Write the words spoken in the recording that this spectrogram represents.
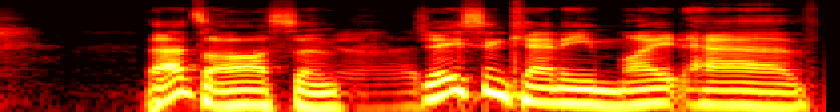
That's awesome. Jason Kenney might have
